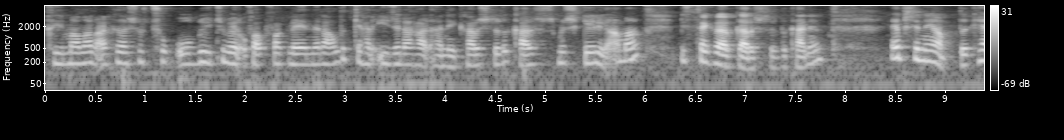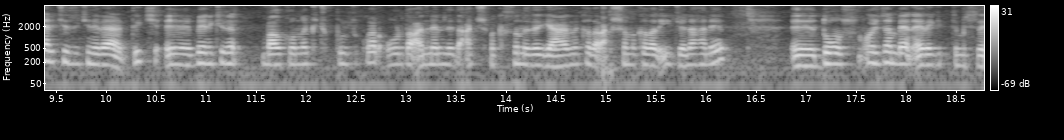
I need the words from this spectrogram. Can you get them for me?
kıymalar arkadaşlar çok olduğu için böyle ufak ufak leğenleri aldık ki hani iyice hani karıştırdık karışmış geliyor ama biz tekrar karıştırdık hani Hepsini yaptık. Herkesinkini verdik. Ee, benimki de balkonda küçük buzluk var. Orada annem dedi açma kısmı dedi yarına kadar akşama kadar iyice hani e, donsun. O yüzden ben eve gittim size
